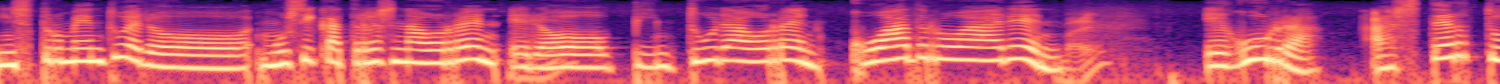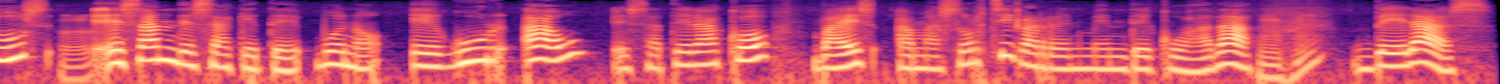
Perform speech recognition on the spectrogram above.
instrumentu ero musika tresna horren, ero pintura horren, kuadroaren bai. egurra aztertuz ah. esan dezakete. Bueno, egur hau, esaterako, ba ez amazortzi garren mendekoa da. Beraz,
